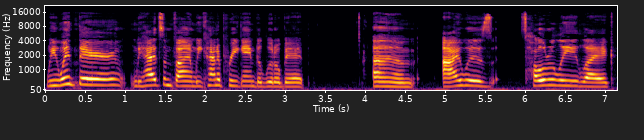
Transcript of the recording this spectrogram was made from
we went there, we had some fun. We kind of pre-gamed a little bit. Um, I was totally like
